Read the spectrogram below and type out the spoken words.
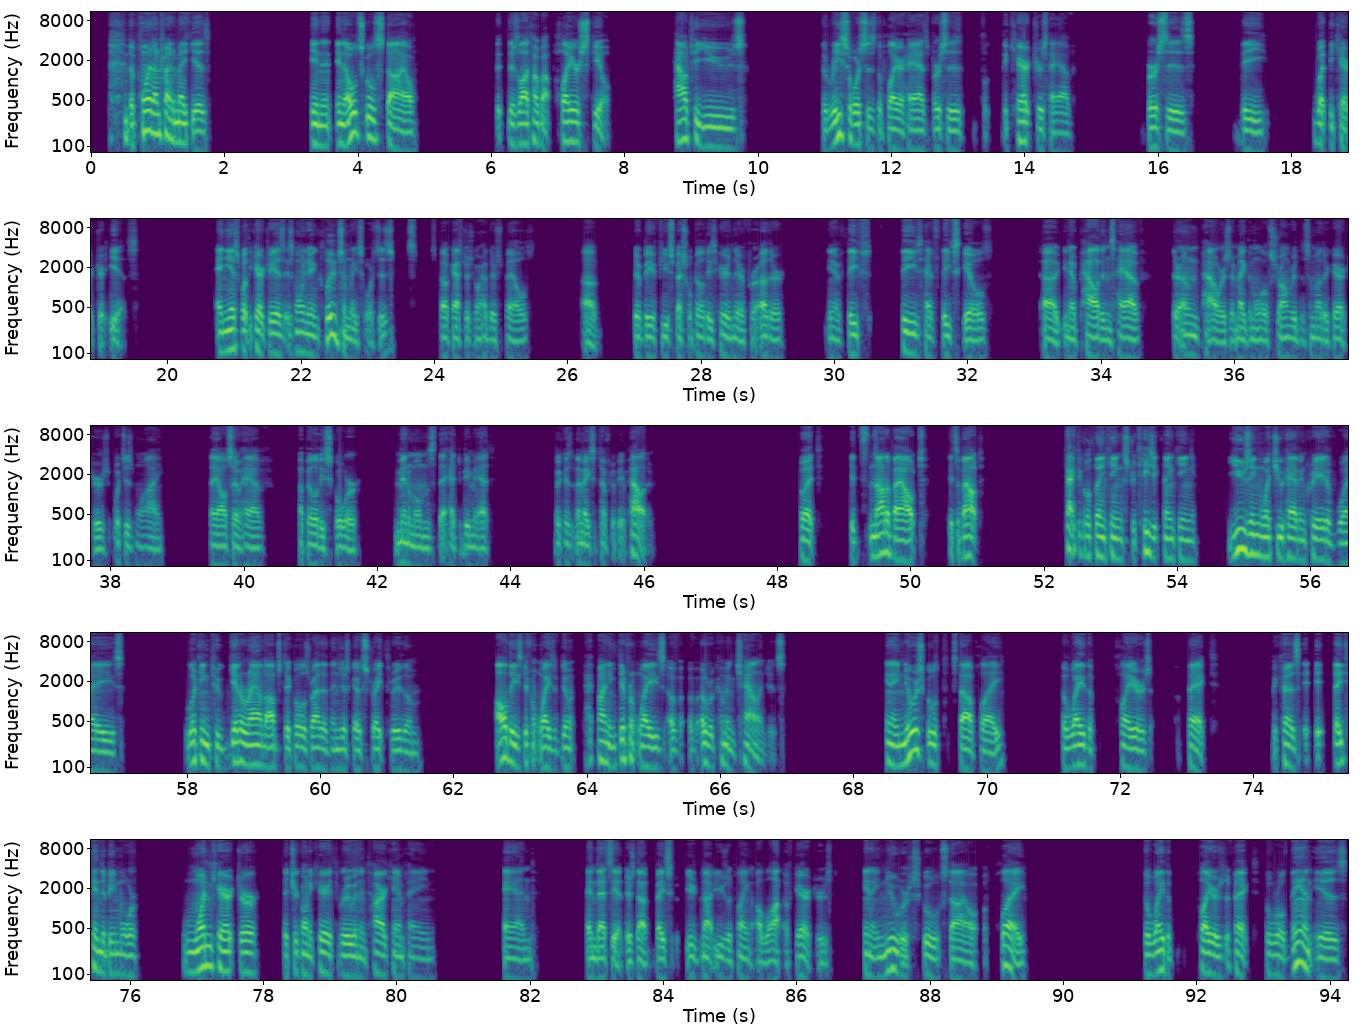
the point I'm trying to make is in in old school style, there's a lot of talk about player skill, how to use the resources the player has versus the characters have versus the what the character is. And yes, what the character is is going to include some resources. Spellcasters are going to have their spells. Uh, there'll be a few special abilities here and there for other, you know, thieves. Thieves have thief skills. Uh, you know, paladins have their own powers that make them a little stronger than some other characters, which is why they also have ability score minimums that had to be met because that makes it tougher to be a paladin. But it's not about it's about tactical thinking, strategic thinking, using what you have in creative ways, looking to get around obstacles rather than just go straight through them. All these different ways of doing finding different ways of, of overcoming challenges. In a newer school style play, the way the players affect because it, it, they tend to be more one character that you're going to carry through an entire campaign and and that's it. There's not basically you're not usually playing a lot of characters in a newer school style of play. The way the players affect the world then is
